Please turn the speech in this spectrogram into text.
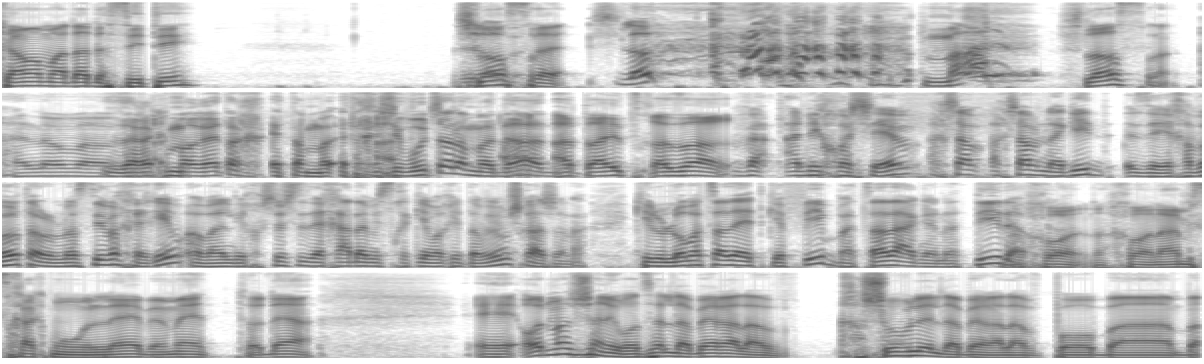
כמה מדד עשיתי? 13. לא, מה? 13. אני לא מאמין. זה רק מראה את החשיבות של המדד. הטייץ חזר. ואני חושב, עכשיו, עכשיו נגיד, זה יחבר אותנו לנושאים אחרים, אבל אני חושב שזה אחד המשחקים הכי טובים שלך השנה. כאילו לא בצד ההתקפי, בצד ההגנתי דווקא. נכון, נכון, היה משחק מעולה, באמת, אתה יודע. אה, עוד משהו שאני רוצה לדבר עליו, חשוב לי לדבר עליו פה ב, ב,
